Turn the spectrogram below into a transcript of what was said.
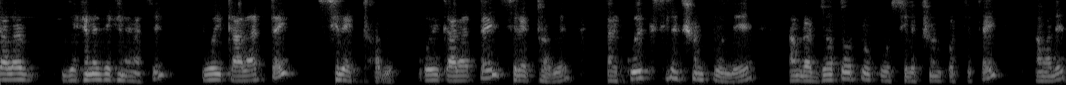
কালার যেখানে যেখানে আছে, ওই কালারটাই সিলেক্ট হবে। ওই কালারটাই সিলেক্ট হবে। আর কুইক সিলেকশন করলে আমরা যতটুকু সিলেকশন করতে চাই, আমাদের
